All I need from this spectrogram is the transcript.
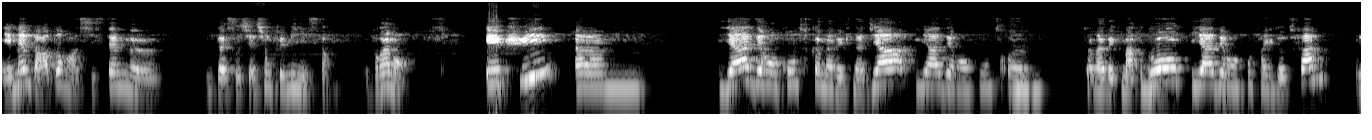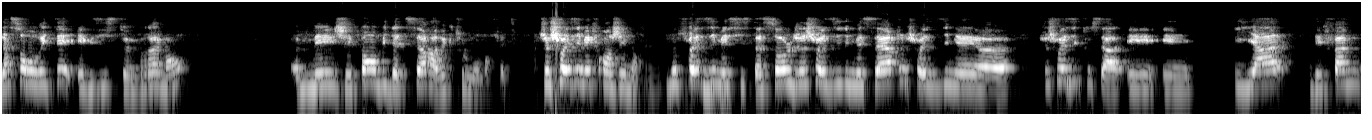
Et même par rapport à un système d'association féministe. Hein, vraiment. Et puis, il y a des rencontres comme avec Nadia, il y a des rencontres mmh comme avec Margot, il y a des rencontres avec d'autres femmes la sororité existe vraiment, mais j'ai pas envie d'être sœur avec tout le monde en fait. Je choisis mes frangines, je choisis mes sisters soul, je choisis mes sœurs, je choisis mes, euh, je choisis tout ça. Et il y a des femmes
